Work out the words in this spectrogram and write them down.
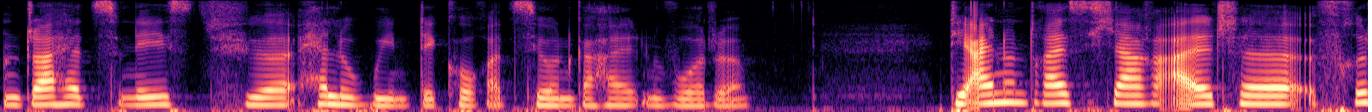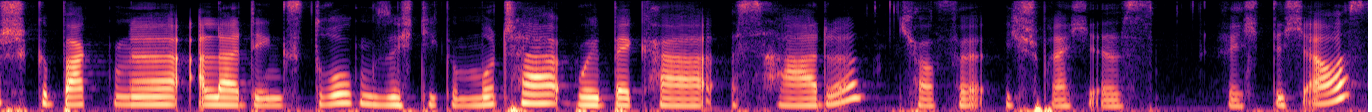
und daher zunächst für Halloween-Dekoration gehalten wurde. Die 31 Jahre alte, frisch gebackene, allerdings drogensüchtige Mutter Rebecca Sade, ich hoffe, ich spreche es richtig aus,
